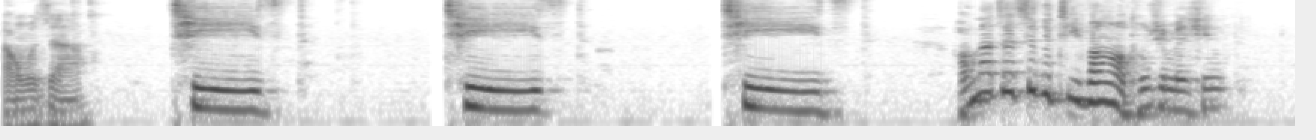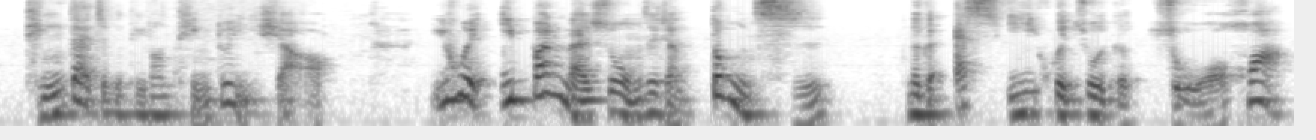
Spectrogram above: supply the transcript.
然后我们讲 teased。teased, teased。好，那在这个地方哦，同学们先停在这个地方停顿一下哦，因为一般来说我们在讲动词，那个 s e 会做一个浊化，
